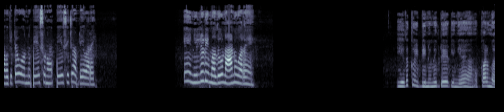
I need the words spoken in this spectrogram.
அவகிட்ட ஒன்று பேசணும். பேசிட்டு அப்படியே வரேன். ஏய் நில்லுடி மது நானும் வரேன். எதுக்கு இப்படி நின்றுக்கிட்டே இருக்கீங்க? உட்காருங்க.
